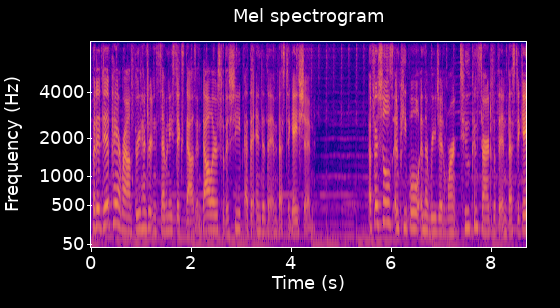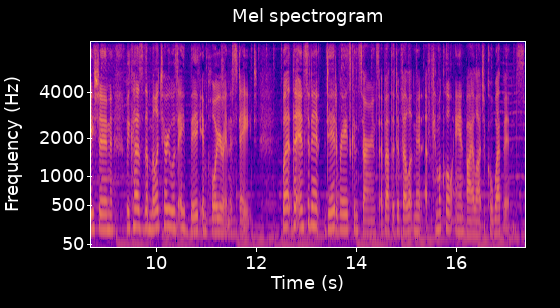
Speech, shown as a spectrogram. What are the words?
but it did pay around $376,000 for the sheep at the end of the investigation. Officials and people in the region weren't too concerned with the investigation because the military was a big employer in the state. But the incident did raise concerns about the development of chemical and biological weapons.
